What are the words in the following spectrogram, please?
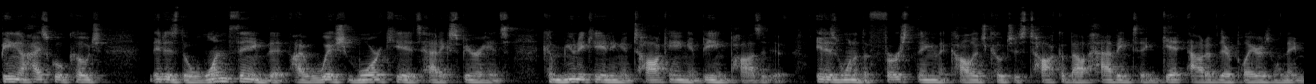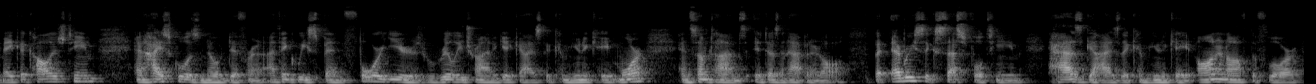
being a high school coach, it is the one thing that I wish more kids had experience communicating and talking and being positive. It is one of the first things that college coaches talk about having to get out of their players when they make a college team. And high school is no different. I think we spend four years really trying to get guys to communicate more, and sometimes it doesn't happen at all. But every successful team has guys that communicate on and off the floor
